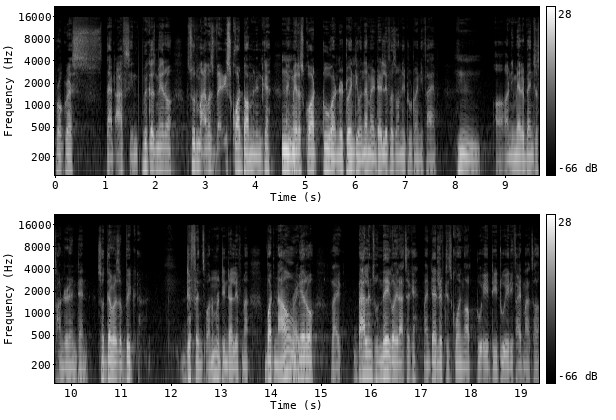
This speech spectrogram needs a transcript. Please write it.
progress that I've seen because मेरो सुरुमा I was very squat dominant क्या? लाइक मेरो स्क्वाड टू हन्ड्रेड ट्वेन्टी हुँदा मेरो lift was only two twenty five अनि मेरो bench was hundred and ten so there was a big difference भनौँ न तिनवटा लिफ्टमा बट नाउ मेरो लाइक ब्यालेन्स हुँदै गइरहेको छ क्या. My dead lift is going up two eighty two eighty फाइभमा छ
